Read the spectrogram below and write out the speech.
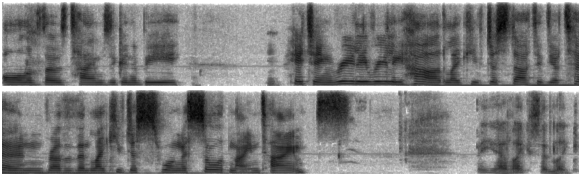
all of those times are going to be. Hitting really really hard like you've just started your turn rather than like you've just swung a sword nine times But yeah, like I said, like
